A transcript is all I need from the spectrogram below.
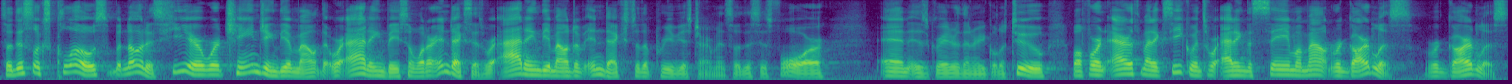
So this looks close, but notice here we're changing the amount that we're adding based on what our index is. We're adding the amount of index to the previous term. And so this is for n is greater than or equal to 2. While for an arithmetic sequence, we're adding the same amount regardless, regardless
